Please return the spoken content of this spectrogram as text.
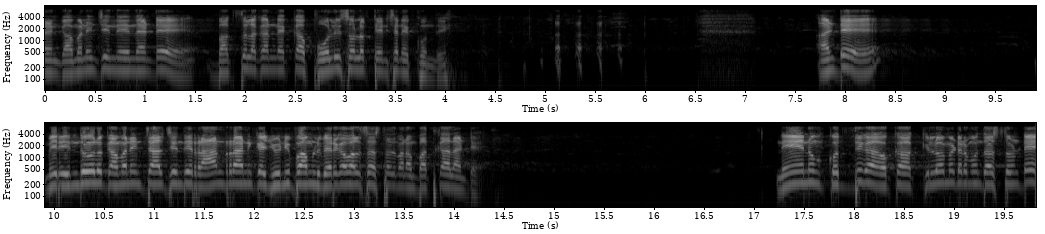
నేను గమనించింది ఏంటంటే భక్తుల కన్నా ఎక్కువ పోలీసు వాళ్ళకి టెన్షన్ ఎక్కువ ఉంది అంటే మీరు హిందువులు గమనించాల్సింది రాను రానికే యూనిఫామ్లు విరగవలసి వస్తుంది మనం బతకాలంటే. నేను కొద్దిగా ఒక కిలోమీటర్ ముందు వస్తుంటే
